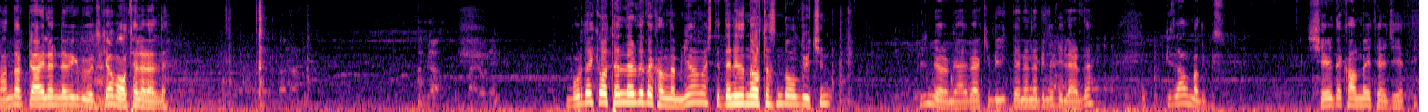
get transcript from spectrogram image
Standart bir ailenin evi gibi gözüküyor ama otel herhalde. Buradaki otellerde de kalınabiliyor ama işte denizin ortasında olduğu için bilmiyorum yani belki bir denenebilir ileride. Biz almadık biz. Şehirde kalmayı tercih ettik.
